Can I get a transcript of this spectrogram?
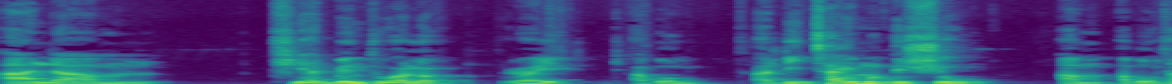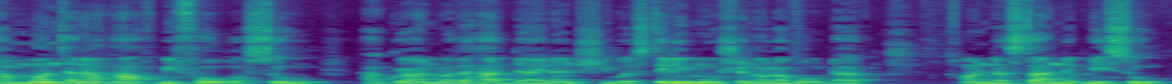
And um, she had been through a lot, right? About, at the time of the show, um, about a month and a half before or so, her grandmother had died and she was still emotional about that, understandably so.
